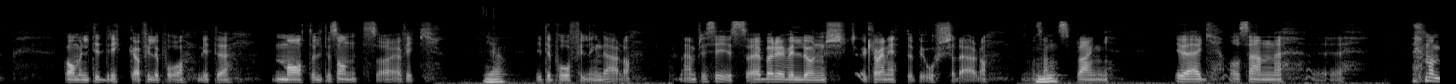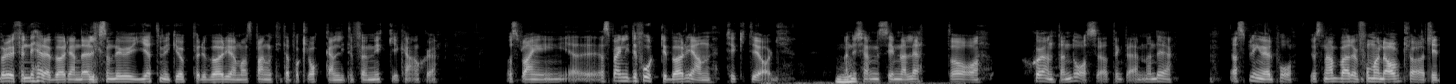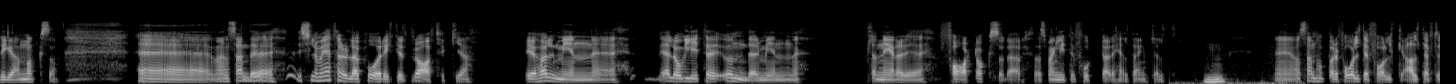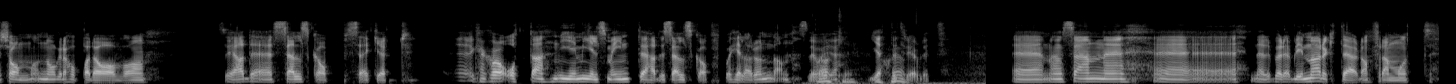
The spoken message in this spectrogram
gav mig lite dricka och fyllde på lite mat och lite sånt. Så jag fick yeah. lite påfyllning där då. Men precis, så jag började vid lunch klockan ett upp i Orsa där då. Och sen mm. sprang iväg och sen eh, man började fundera i början, där liksom, det var jättemycket uppför i början, man sprang och tittade på klockan lite för mycket kanske och sprang, jag sprang lite fort i början tyckte jag. Mm. Men det kändes så himla lätt och skönt ändå så jag tänkte men det, jag springer väl på. Ju snabbare får man det avklarat lite grann också. Eh, men sen det, kilometern rullade på riktigt bra tycker jag. Jag höll min, eh, jag låg lite under min planerade fart också där. Så jag sprang lite fortare helt enkelt. Mm. Eh, och sen hoppade på lite folk allt eftersom och några hoppade av. Och, så jag hade sällskap säkert Eh, kanske var 8-9 mil som jag inte hade sällskap på hela rundan. Så det var okay. ju jättetrevligt. Eh, men sen när det började bli mörkt där då, framåt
